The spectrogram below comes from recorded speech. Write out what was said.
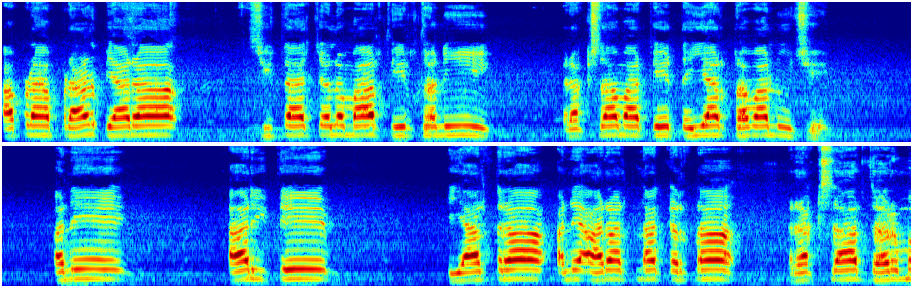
આપણા પ્રાણ પ્યારા સીતાચલમાં તીર્થની રક્ષા માટે તૈયાર થવાનું છે. અને આ રીતે યાત્રા અને આરાધના કરતા રક્ષા ધર્મ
